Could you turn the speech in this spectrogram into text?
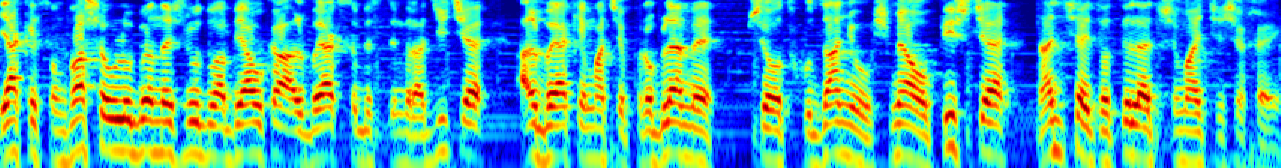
jakie są Wasze ulubione źródła białka, albo jak sobie z tym radzicie, albo jakie macie problemy przy odchudzaniu. Śmiało piszcie. Na dzisiaj to tyle, trzymajcie się, hej.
